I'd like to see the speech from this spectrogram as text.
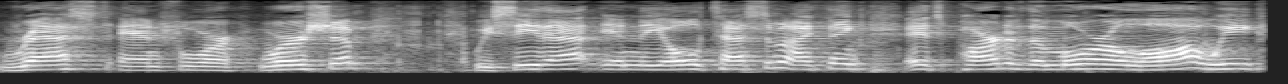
rest and for worship. We see that in the Old Testament. I think it's part of the moral law. We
